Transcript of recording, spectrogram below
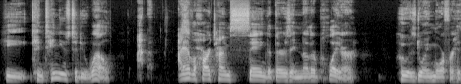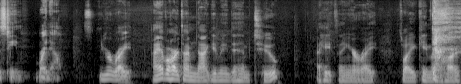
He continues to do well. I, I have a hard time saying that there is another player who is doing more for his team right now. You're right. I have a hard time not giving to him two. I hate saying you're right. That's why he came out hard.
